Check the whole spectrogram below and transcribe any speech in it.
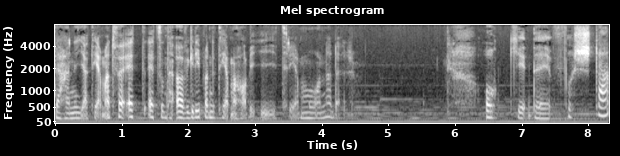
det här nya temat, för ett, ett sånt här övergripande tema har vi i tre månader. Och det första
